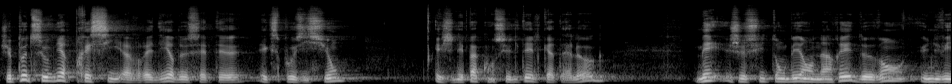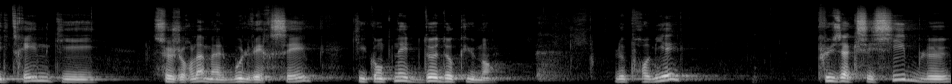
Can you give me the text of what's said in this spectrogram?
J'ai peu de souvenirs précis, à vrai dire, de cette euh, exposition, et je n'ai pas consulté le catalogue, mais je suis tombé en arrêt devant une vitrine qui, ce jour-là, m'a bouleversé, qui contenait deux documents. Le premier, plus accessible,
